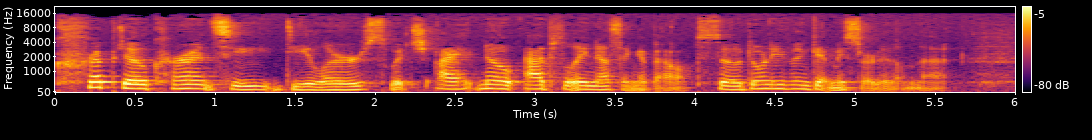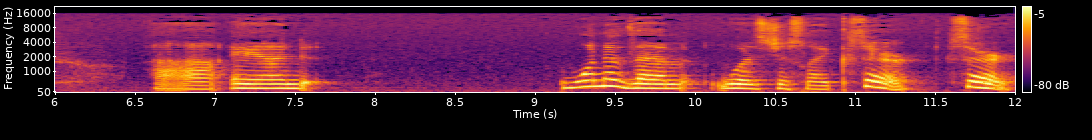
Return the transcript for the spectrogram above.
cryptocurrency dealers, which I know absolutely nothing about. So don't even get me started on that. Uh, and one of them was just like, Sir, sir,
